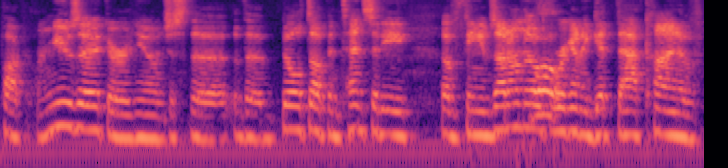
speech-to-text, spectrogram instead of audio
popular music or, you know, just the the built-up intensity of themes. I don't know if we're going to get that kind of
